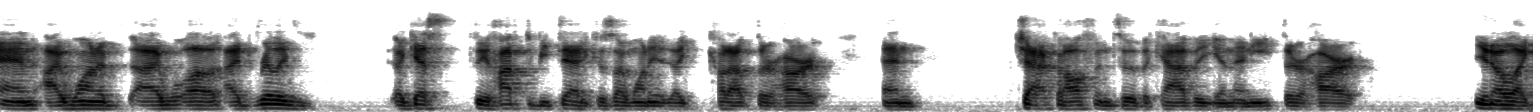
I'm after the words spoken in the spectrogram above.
and I want to, I, uh, I'd really, I guess they have to be dead because I want to like cut out their heart and jack off into the cavity and then eat their heart you know, like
